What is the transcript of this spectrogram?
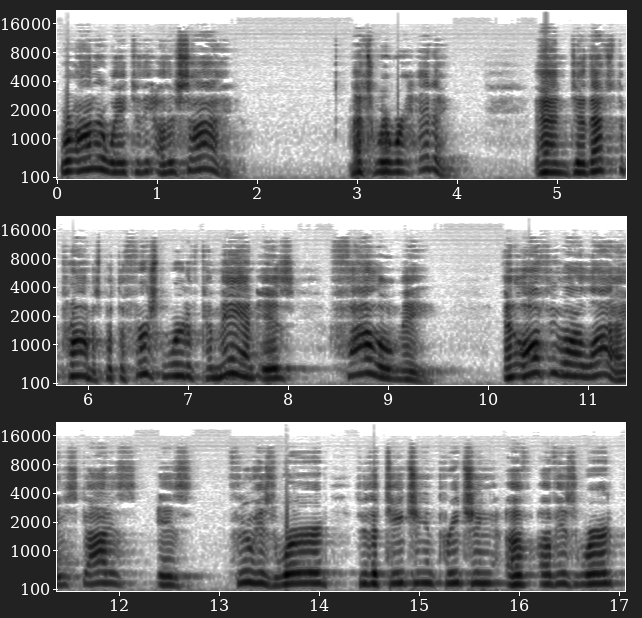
We're on our way to the other side. That's where we're heading. And uh, that's the promise. But the first word of command is follow me. And all through our lives, God is, is through His Word, through the teaching and preaching of, of His Word,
